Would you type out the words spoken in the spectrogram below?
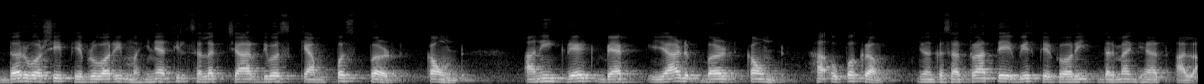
दरवर्षी फेब्रुवारी महिन्यातील सलग चार दिवस कॅम्पस बर्ड काउंट आणि ग्रेट बॅकयार्ड बर्ड काउंट हा उपक्रम दिनांक सतरा ते वीस फेब्रुवारी दरम्यान घेण्यात आला.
